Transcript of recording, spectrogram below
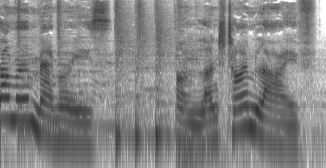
Summer Memories on Lunchtime Live.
